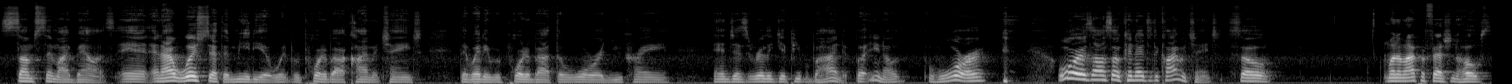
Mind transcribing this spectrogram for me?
some semi balance. And and I wish that the media would report about climate change the way they report about the war in Ukraine and just really get people behind it. But you know, war war is also connected to climate change. So one of my professional hopes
